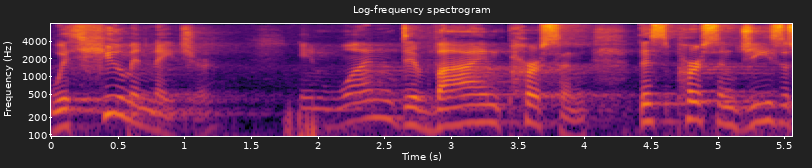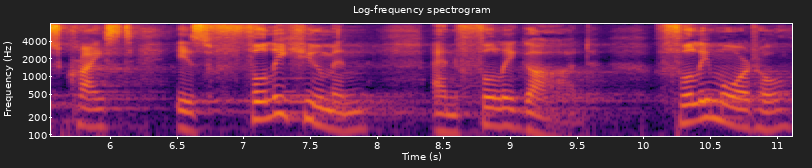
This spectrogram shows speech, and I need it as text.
with human nature in one divine person. This person, Jesus Christ, is fully human and fully God, fully mortal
